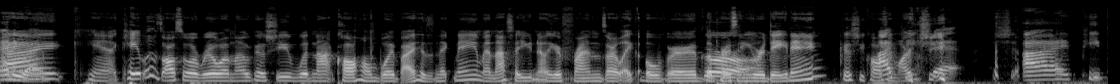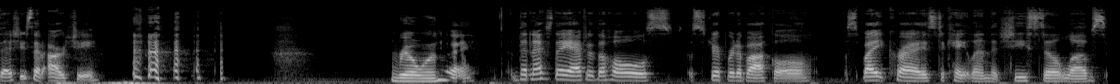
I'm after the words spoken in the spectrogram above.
Anyway. I can't. Caitlin's also a real one though, because she would not call homeboy by his nickname, and that's how you know your friends are like over Girl, the person you were dating, because she calls I him Archie. That. I peeped that. She said Archie. real one. Anyway, the next day after the whole stripper debacle, Spike cries to Caitlin that she still loves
